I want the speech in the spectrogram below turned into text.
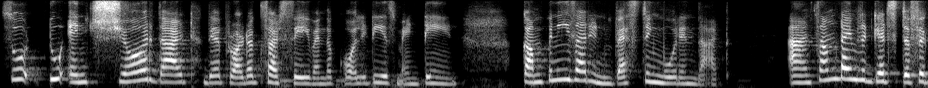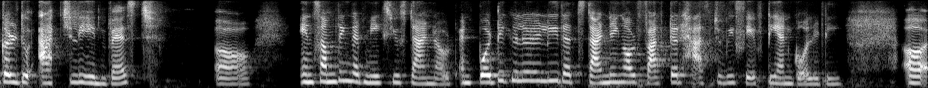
so, to ensure that their products are safe and the quality is maintained, companies are investing more in that. And sometimes it gets difficult to actually invest uh, in something that makes you stand out. And particularly that standing out factor has to be safety and quality. Uh,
